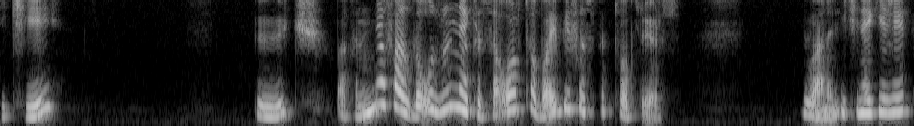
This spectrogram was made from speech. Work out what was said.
2 3 Bakın ne fazla uzun ne kısa orta boy bir fıstık topluyoruz. Yuvanın içine girip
